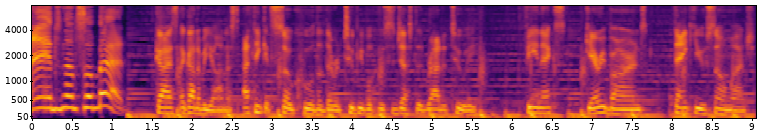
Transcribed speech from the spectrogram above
Eh, it's not so bad. Guys, I gotta be honest. I think it's so cool that there were two people who suggested Ratatouille Phoenix, Gary Barnes. Thank you so much.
